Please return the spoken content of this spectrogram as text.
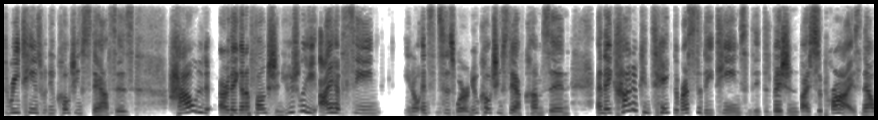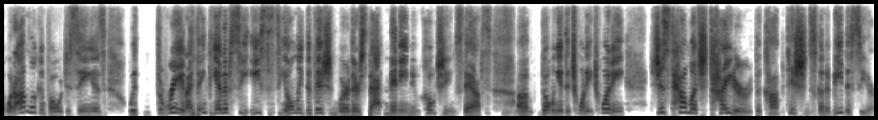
three teams with new coaching staffs, is how did, are they going to function? Usually, I have seen you know instances where a new coaching staff comes in and they kind of can take the rest of the teams in the division by surprise now what i'm looking forward to seeing is with three and i think the nfc east is the only division where there's that many new coaching staffs mm-hmm. um, going into 2020 just how much tighter the competition is going to be this year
